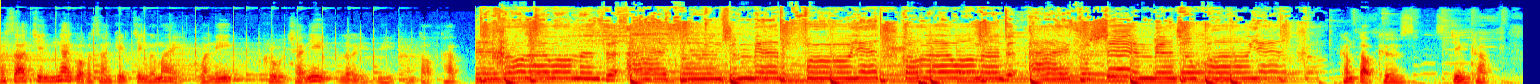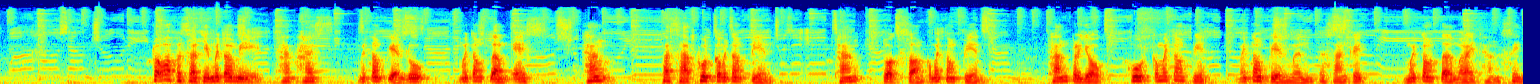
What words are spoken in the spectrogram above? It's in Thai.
ภาษาจีนง่ายกว่าภาษาอังกฤษจริงหรือไม่ วันนี้ครูชายนี่เลยมีคำตอบครับคำตอบคือจริงครับ เพราะว่าภาษาจีนไม่ต้องมี have has ไม่ต้องเปลี่ยนรูป ไม่ต้องเติม s ทั้งภาษาพูดก็ไม่ต้องเปลี่ยน ทั้งตัวอักษรก็ไม่ต้องเปลี่ยน ทั้งประโยคพูดก็ไม่ต้องเปลี่ยน ไม่ต้องเปลี่ยนเหมือนภาษาอังกฤษ ไม่ต้องเติมอะไรทั้งสิ้น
